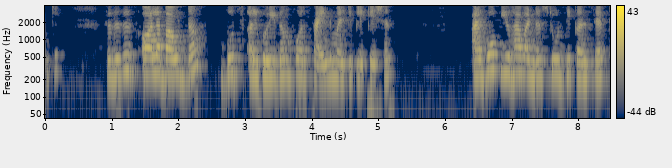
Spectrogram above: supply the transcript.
Okay. So this is all about the Booth's algorithm for signed multiplication I hope you have understood the concept.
